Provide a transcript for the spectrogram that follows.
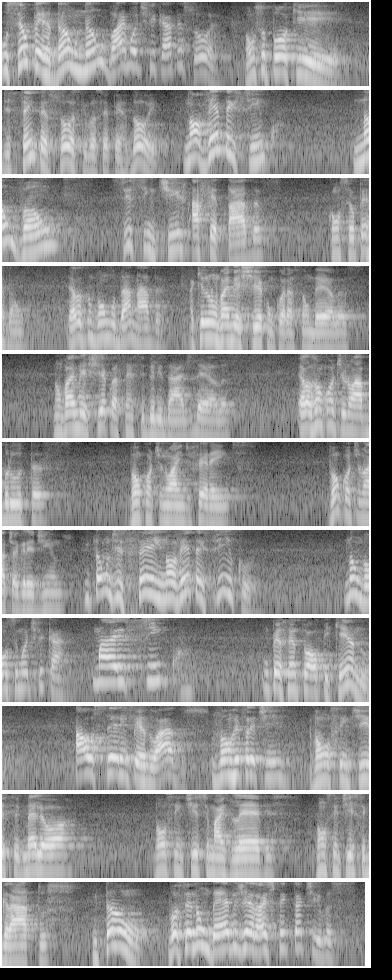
O seu perdão não vai modificar a pessoa. Vamos supor que de 100 pessoas que você perdoe, 95 não vão se sentir afetadas com o seu perdão. Elas não vão mudar nada. Aquilo não vai mexer com o coração delas, não vai mexer com a sensibilidade delas. Elas vão continuar brutas, vão continuar indiferentes, vão continuar te agredindo. Então, de 100, 95 não vão se modificar. Mas 5, um percentual pequeno, ao serem perdoados, vão refletir, vão sentir-se melhor, vão sentir-se mais leves, vão sentir-se gratos. Então, você não deve gerar expectativas.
